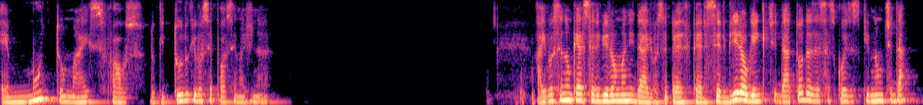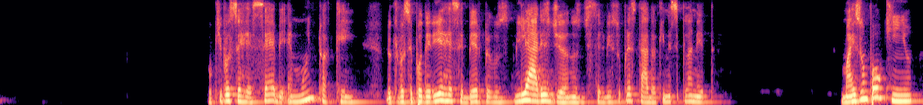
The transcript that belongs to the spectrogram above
é muito mais falso do que tudo que você possa imaginar. Aí você não quer servir a humanidade, você prefere servir alguém que te dá todas essas coisas que não te dá. O que você recebe é muito aquém do que você poderia receber pelos milhares de anos de serviço prestado aqui nesse planeta. Mais um pouquinho,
